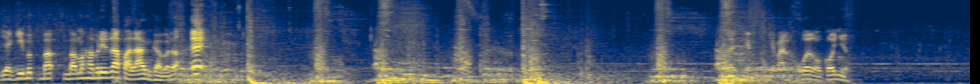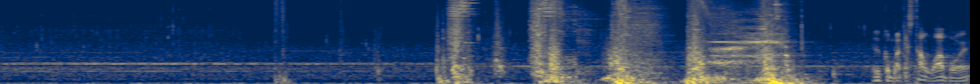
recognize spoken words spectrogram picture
Y aquí vamos a abrir la palanca, ¿verdad? ¡Eh! va el juego, coño El combate está guapo, eh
